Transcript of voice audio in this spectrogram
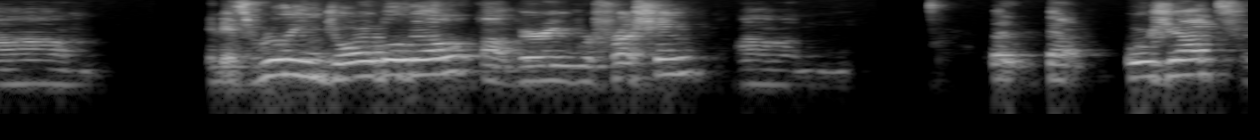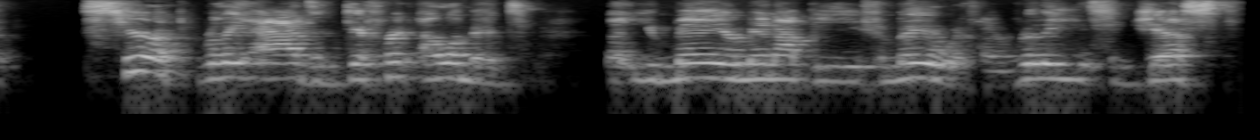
Um, and it's really enjoyable though, uh, very refreshing. Um, but that orgeat syrup really adds a different element that you may or may not be familiar with. I really suggest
